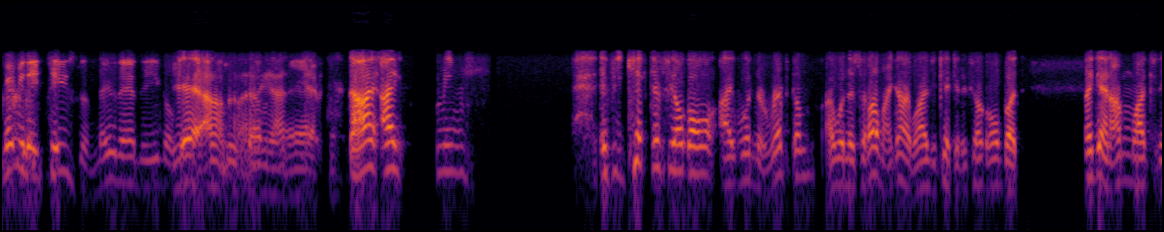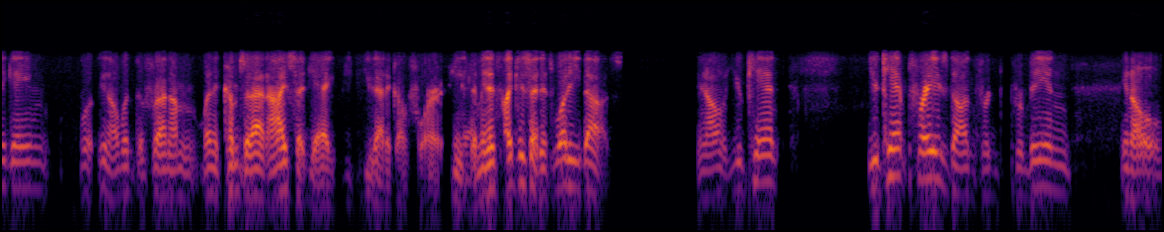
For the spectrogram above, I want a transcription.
Maybe they teased them. Maybe they had the Eagles. Yeah, I don't know. I mean, I- yeah. No, I, I, mean, if he kicked the field goal, I wouldn't have ripped him. I wouldn't have said, "Oh my God, why is he kicking the field goal?" But again, I'm watching the game, with- you know, with the friend. I'm when it comes to that, and I said, "Yeah, you got to go for it." He, Yeah. I mean, it's like you said, it's what he does. You know, you can't, you can't praise Doug for for being, you know,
